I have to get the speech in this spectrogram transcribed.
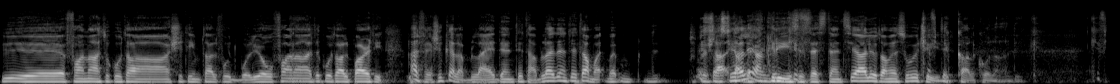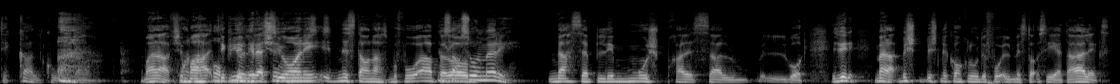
eh, fanatiku ta' xi tim tal-futbol jew fanatiku tal-partit. Għalfejn xi kella bla identità, bla identità Issa għalli għandek Kriżi kif- esistenzjali u tagħmel Kif suwiċidju. tikkalkula dik? Kif tikkalkula? Ma nafx, On ma a dik population digressjoni basis. nistgħu naħsbu fuqha, però Nsaqsu l-Meri. naħseb li mhux bħalissa l- l-wok. Ġifieri, mela, biex biex nikkonkludi fuq il-mistoqsija ta' Alex,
